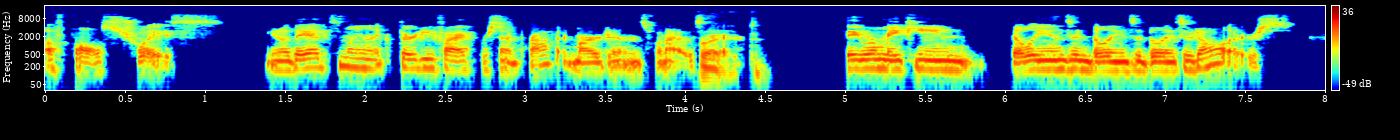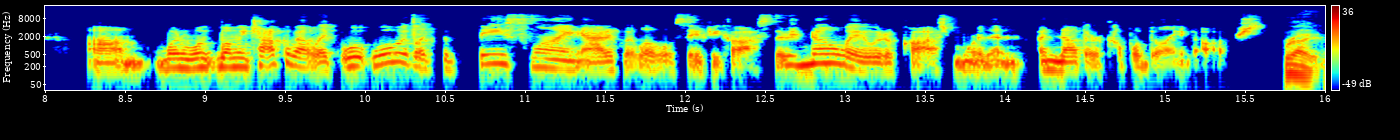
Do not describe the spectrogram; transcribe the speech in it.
a false choice you know they had something like 35% profit margins when i was right. there they were making billions and billions and billions of dollars um, when we, when we talk about like what, what, would like the baseline adequate level of safety cost, there's no way it would have cost more than another couple billion dollars. Right.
